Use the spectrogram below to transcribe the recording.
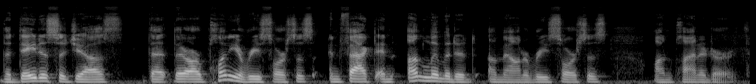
the data suggests that there are plenty of resources, in fact, an unlimited amount of resources on planet Earth.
